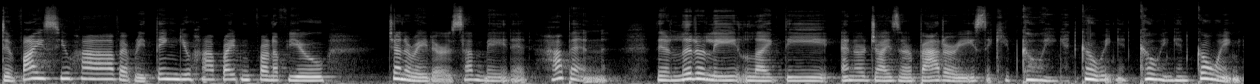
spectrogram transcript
device you have, everything you have right in front of you, generators have made it happen. They're literally like the energizer batteries. They keep going and going and going and going.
